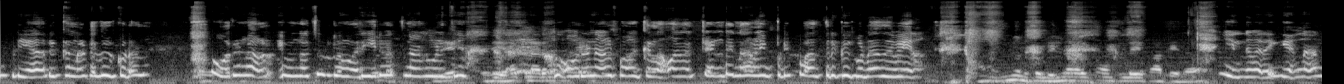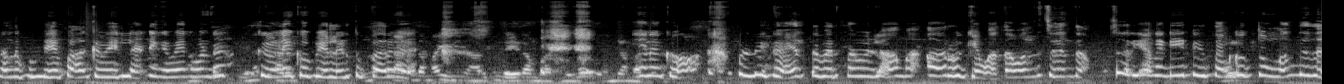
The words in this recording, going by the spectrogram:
இப்படியா இருக்கு நடக்க கூடாது? ஒரு நாள் இவங்க சொல்ற மாதிரி இருபத்தி நாலு மணிக்கு ஒரு நாள் பார்க்கலாம். ஆனா ரெண்டு நாள் இப்படி பார்த்துருக்க கூடாது வேணும் இன்னொன்று சொல்லு இன்ன வரைக்கும் உன் பிள்ளைய இன்ன வரைக்கும் நான் அந்த புள்ளைய பார்க்கவே இல்லை. நீங்க வேணும்னா கிளினிக் எடுத்து பாருங்க. அந்த மாதிரி யாருக்கும் எனக்கும் பிள்ளைக்கு எந்த வருத்தமும் இல்லாம ஆரோக்கியமா தான் வந்து சேர்ந்தோம். சரியான டேட்டுக்கு தான் குத்தம் வந்தது.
